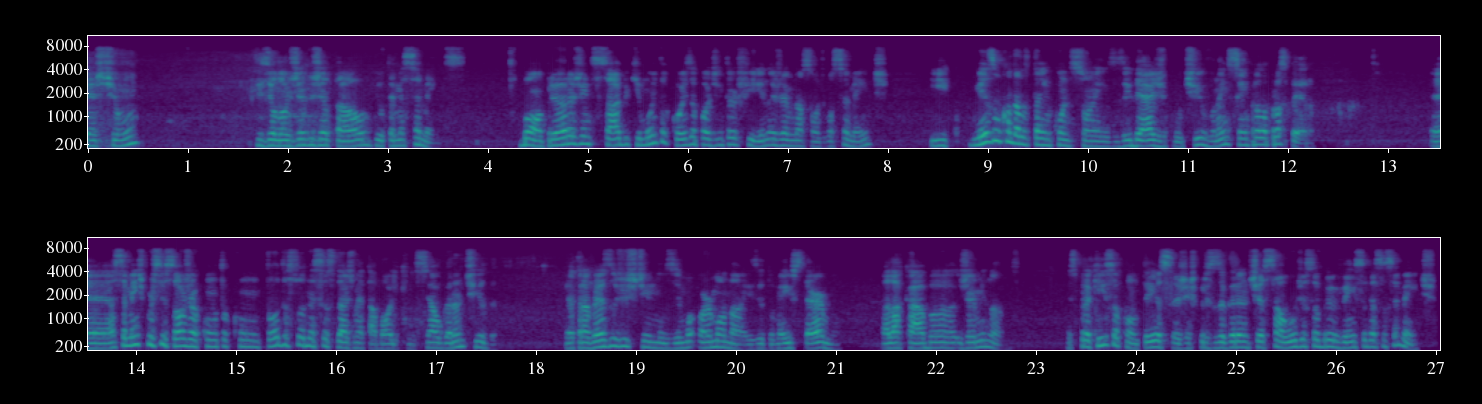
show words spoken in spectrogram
Cast 1, Fisiologia Vegetal e o tema é sementes. Bom, a priori a gente sabe que muita coisa pode interferir na germinação de uma semente, e mesmo quando ela está em condições ideais de cultivo, nem sempre ela prospera. É, a semente por si só já conta com toda a sua necessidade metabólica inicial garantida, e através dos estímulos hormonais e do meio externo, ela acaba germinando. Mas para que isso aconteça, a gente precisa garantir a saúde e a sobrevivência dessa semente.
